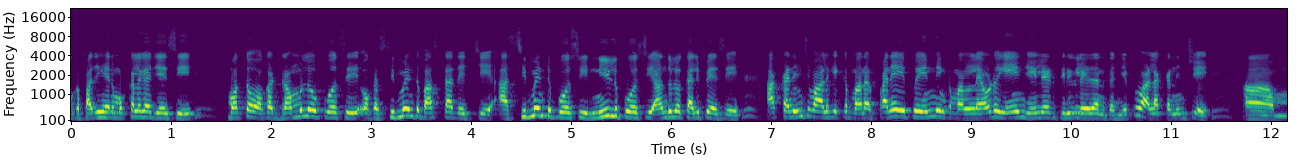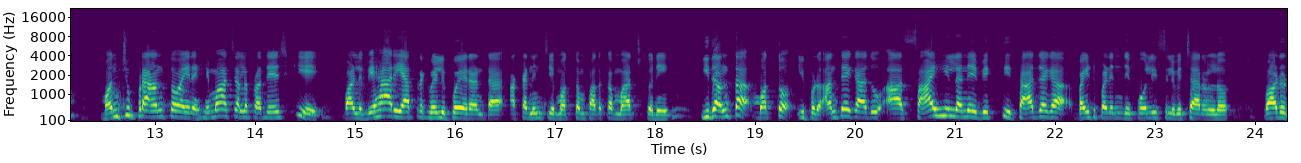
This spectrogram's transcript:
ఒక పదిహేను ముక్కలుగా చేసి మొత్తం ఒక డ్రమ్ములో పోసి ఒక సిమెంట్ బస్తా తెచ్చి ఆ సిమెంట్ పోసి నీళ్ళు పోసి అందులో కలిపేసి అక్కడి నుంచి వాళ్ళకి ఇక మన పని అయిపోయింది. ఇంకా మనల్ని ఎవడో ఏం చేయలేడు తిరిగి అని చెప్పి వాళ్ళు అక్కడి నుంచి మంచు ప్రాంతం అయిన హిమాచల్ ప్రదేశ్కి వాళ్ళు విహారయాత్రకు వెళ్ళిపోయారంట. అక్కడి నుంచి మొత్తం పథకం మార్చుకొని ఇదంతా మొత్తం ఇప్పుడు అంతేకాదు ఆ సాహిల్ అనే వ్యక్తి తాజాగా బయటపడింది పోలీసుల విచారణలో. వాడు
